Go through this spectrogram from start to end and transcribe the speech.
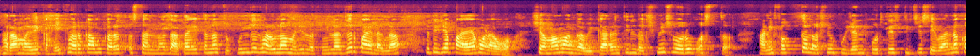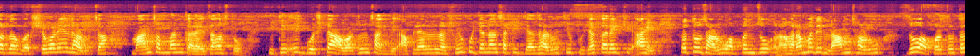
घरामध्ये काही घरकाम करत असताना जाता येताना चुकून जर झाडूला म्हणजे लक्ष्मीला जर पाय लागला तर तिच्या पाया पडावं. क्षमा मागावी कारण ती लक्ष्मी स्वरूप असतं. आणि फक्त लक्ष्मीपूजनपुरतेच तिची सेवा न करता वर्षभर या झाडूचा मान सन्मान करायचा असतो. तिथे एक गोष्ट आवर्जून सांगते. आपल्याला लक्ष्मीपूजनासाठी ज्या झाडूची पूजा करायची आहे तर तो झाडू आपण जो घरामध्ये लांब झाडू जो वापरतो तर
